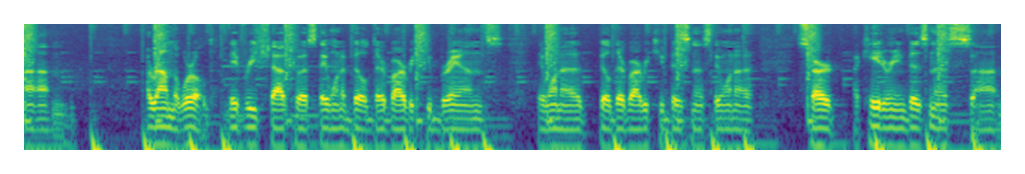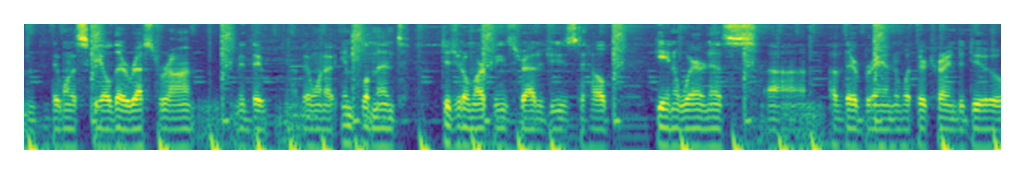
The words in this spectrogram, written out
um, around the world. They've reached out to us. They want to build their barbecue brands. They want to build their barbecue business. They want to start a catering business. Um, they want to scale their restaurant. They, you know, they want to implement digital marketing strategies to help gain awareness um, of their brand and what they're trying to do.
